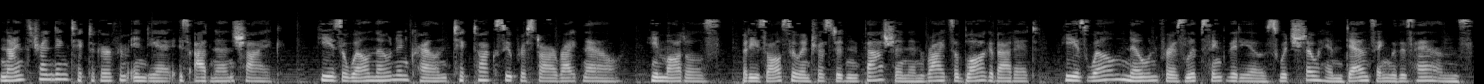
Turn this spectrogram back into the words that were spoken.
Ninth trending TikToker from India is Adnan Shaikh. He is a well-known and crowned TikTok superstar right now. He models, but he's also interested in fashion and writes a blog about it. He is well known for his lip sync videos which show him dancing with his hands.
